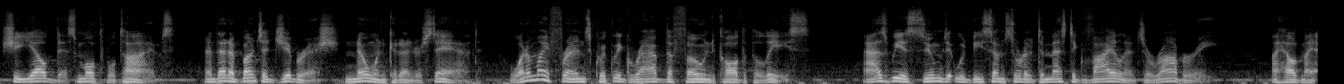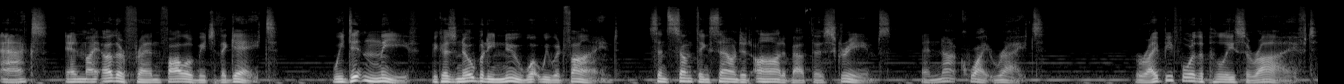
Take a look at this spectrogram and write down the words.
She yelled this multiple times, and then a bunch of gibberish no one could understand. One of my friends quickly grabbed the phone to call the police, as we assumed it would be some sort of domestic violence or robbery. I held my axe, and my other friend followed me to the gate. We didn't leave because nobody knew what we would find, since something sounded odd about those screams, and not quite right. Right before the police arrived,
